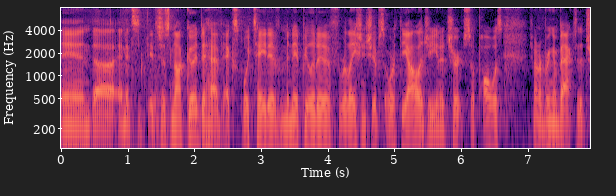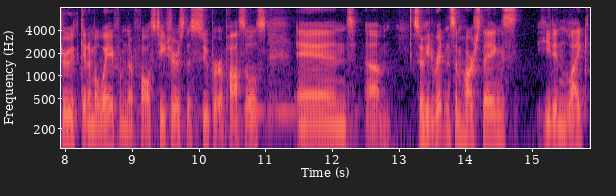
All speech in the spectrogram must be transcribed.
And, uh, and it's, it's just not good to have exploitative, manipulative relationships or theology in a church. So Paul was trying to bring them back to the truth, get them away from their false teachers, the super apostles. And um, so he'd written some harsh things he didn't like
